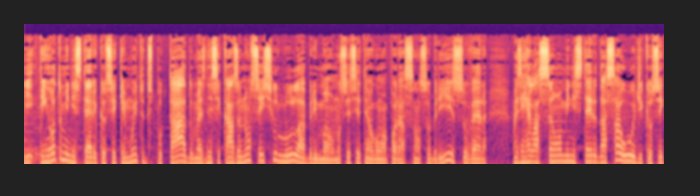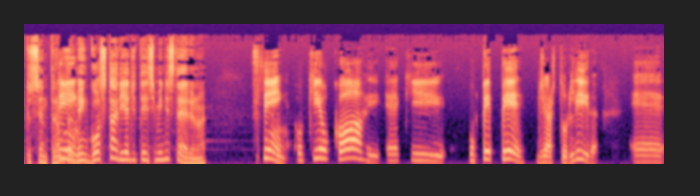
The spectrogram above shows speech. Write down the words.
E tem outro ministério que eu sei que é muito disputado, mas nesse caso eu não sei se o Lula abre mão. Não sei se você tem alguma apuração sobre isso, Vera. Mas em relação ao Ministério da Saúde, que eu sei que o Centrão Sim. também gostaria de ter esse ministério, não é? Sim. O que ocorre é que o PP de Arthur Lira é,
